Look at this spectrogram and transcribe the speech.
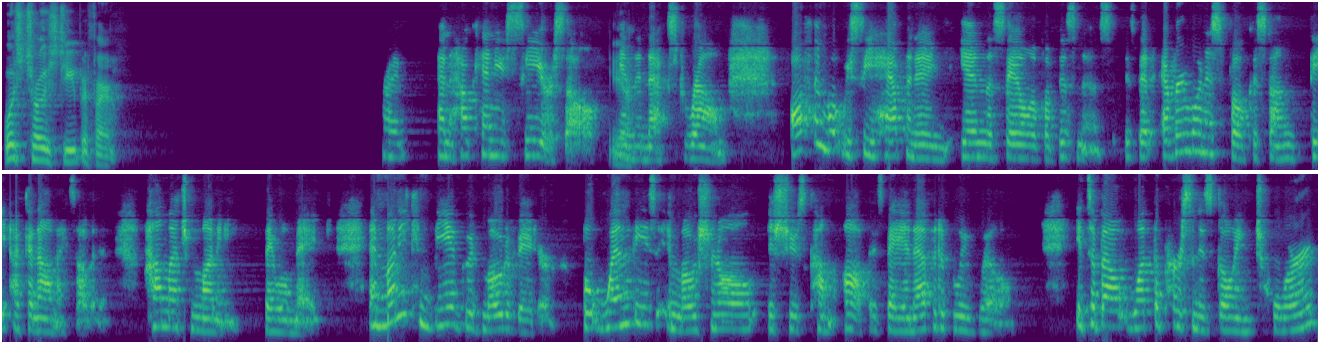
Which choice do you prefer? Right. And how can you see yourself Yeah. in the next realm? Often, what we see happening in the sale of a business is that everyone is focused on the economics of it, how much money they will make. And money can be a good motivator, but when these emotional issues come up, as they inevitably will, it's about what the person is going toward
